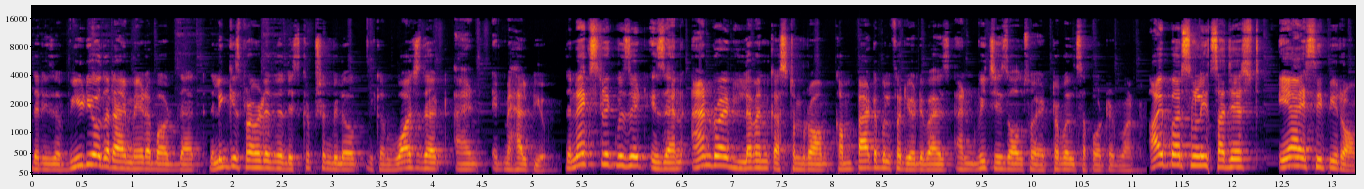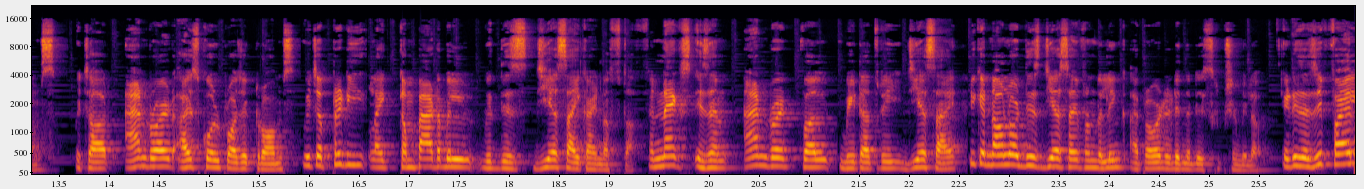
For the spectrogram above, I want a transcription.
there is a video that I made about that. The link is provided in the description below. You can watch that and it may help you. The next requisite is an Android 11 custom ROM compatible for your device and which is also a Treble supported one. I personally suggest AICP ROMs. Which are Android Ice Cold Project ROMs, which are pretty like compatible with this GSI kind of stuff. And next is an Android 12 Beta 3 GSI. You can download this GSI from the link I provided in the description below. It is a zip file,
